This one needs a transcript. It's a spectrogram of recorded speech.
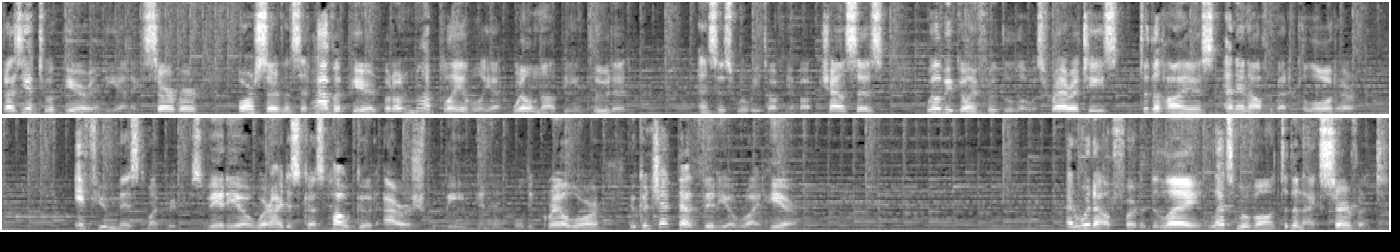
that has yet to appear in the NA server or servants that have appeared but are not playable yet will not be included. And since we'll be talking about chances, we'll be going through the lowest rarities to the highest and in alphabetical order. If you missed my previous video where I discuss how good Arash would be in an Holy Grail War, you can check that video right here. And without further delay, let's move on to the next servant.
